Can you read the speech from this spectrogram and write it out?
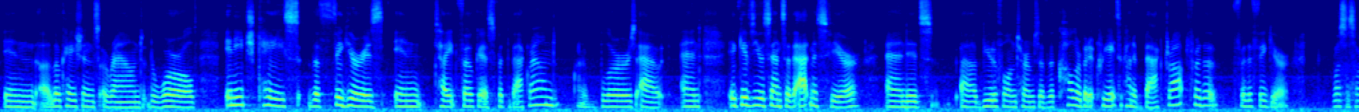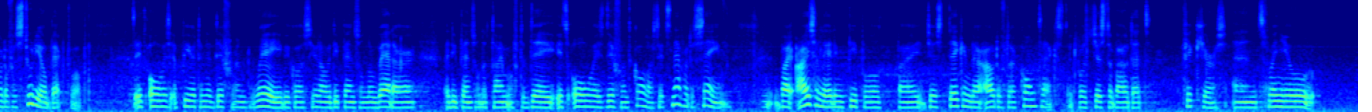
in uh, locations around the world in each case, the figure is in tight focus, but the background kind of blurs out. And it gives you a sense of atmosphere, and it's uh, beautiful in terms of the color, but it creates a kind of backdrop for the, for the figure. It was a sort of a studio backdrop. It always appeared in a different way because, you know, it depends on the weather, it depends on the time of the day. It's always different colors. It's never the same. By isolating people, by just taking them out of their context, it was just about that figures. And when you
